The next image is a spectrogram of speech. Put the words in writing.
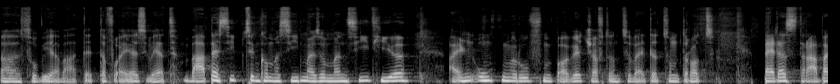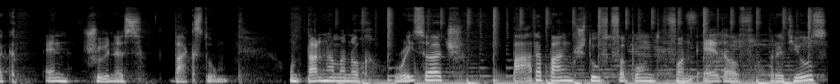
äh, so wie erwartet. Der Vorjahreswert war bei 17,7, also man sieht hier allen Unkenrufen, Bauwirtschaft und so weiter zum Trotz bei der Strabag ein schönes Wachstum. Und dann haben wir noch Research, Baderbank stuft Verbund von Add auf Reduce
